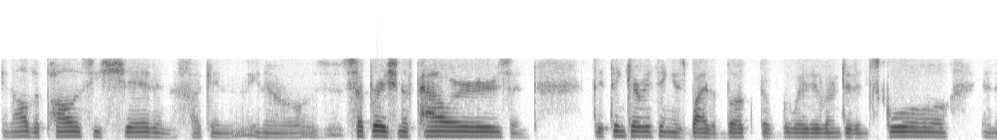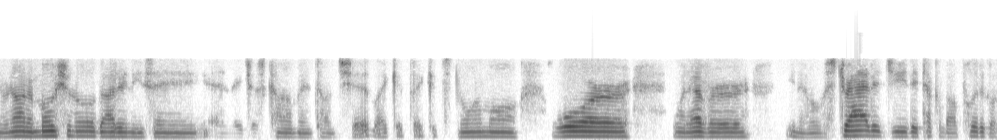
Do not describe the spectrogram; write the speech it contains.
in all the policy shit and the fucking, you know, separation of powers and they think everything is by the book the, the way they learned it in school and they're not emotional about anything and they just comment on shit like it's like it's normal war whatever you know strategy. They talk about political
